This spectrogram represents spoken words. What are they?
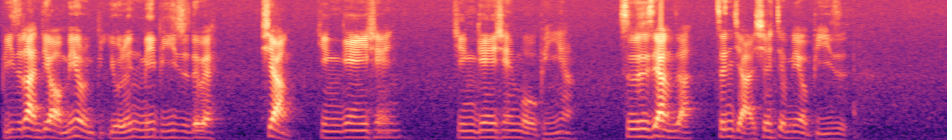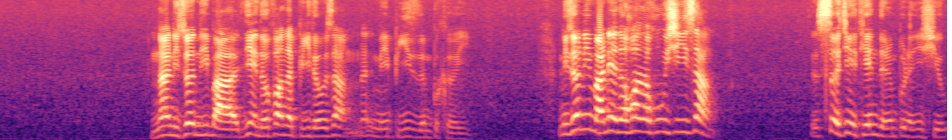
鼻子烂掉，没有人有人没鼻子，对不对？像金根仙、金根仙某平样，是不是这样子啊？真假仙就没有鼻子。那你说你把念头放在鼻头上，那没鼻子人不可以？你说你把念头放在呼吸上，色界天的人不能修，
